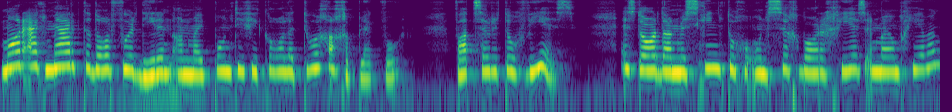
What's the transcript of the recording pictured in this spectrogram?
Maar ek merk dat daar voordierend aan my pontificale toga geplik word. Wat sou dit toch wees? Is daar dan miskien toch een onsigbare gees in my omgeving?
